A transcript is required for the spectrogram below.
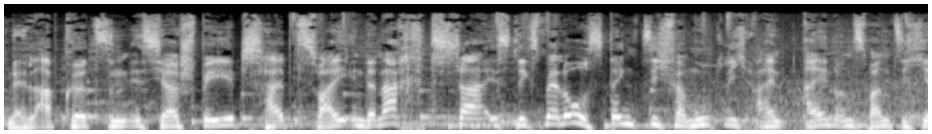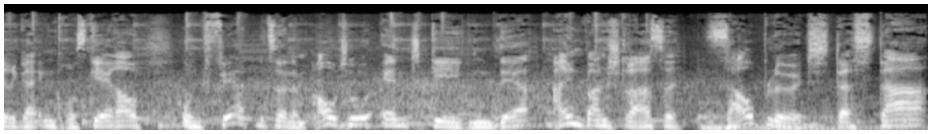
Schnell abkürzen ist ja spät, halb zwei in der Nacht. Da ist nichts mehr los, denkt sich vermutlich ein 21-Jähriger in Groß-Gerau und fährt mit seinem Auto entgegen der Einbahnstraße. Saublöd, dass da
